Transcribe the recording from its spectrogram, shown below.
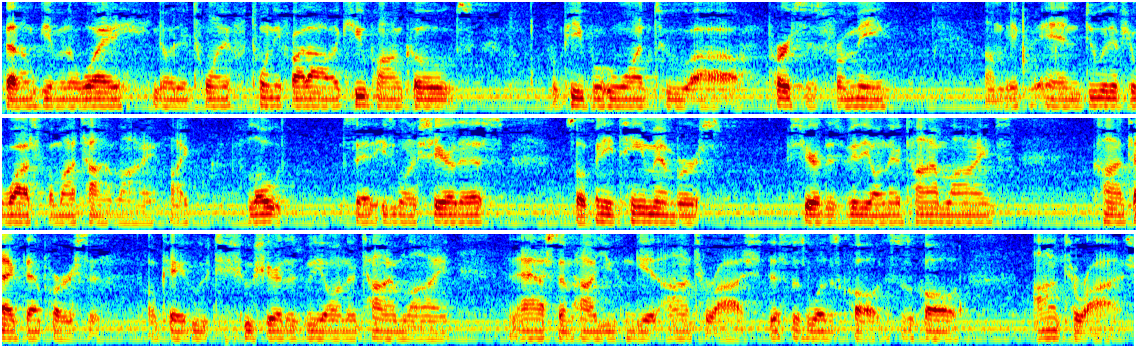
that I'm giving away. You know they're 20 25 dollar coupon codes for people who want to uh, purchase from me. Um, if, and do it if you're watching on my timeline. Like Float said, he's going to share this. So if any team members share this video on their timelines, contact that person, okay, who, who shared this video on their timeline and ask them how you can get Entourage. This is what it's called. This is called Entourage.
